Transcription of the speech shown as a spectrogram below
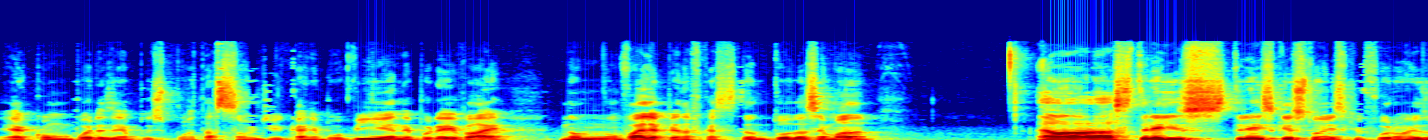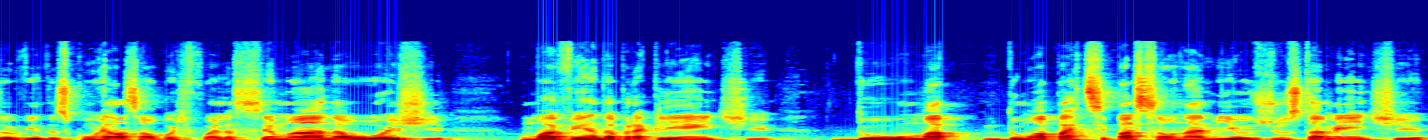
É como, por exemplo, exportação de carne bovina e por aí vai. Não, não vale a pena ficar citando toda semana. As três, três questões que foram resolvidas com relação ao portfólio essa semana. Hoje, uma venda para cliente de uma, de uma participação na Mills justamente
